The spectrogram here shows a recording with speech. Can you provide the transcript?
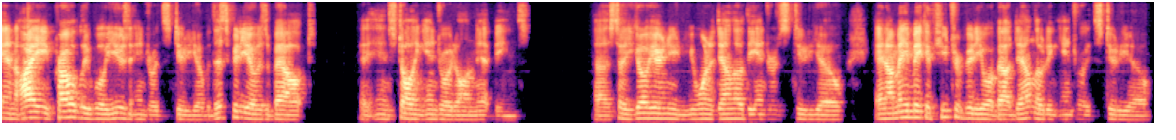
And I probably will use Android Studio, but this video is about uh, installing Android on NetBeans. Uh, so you go here and you, you want to download the Android Studio, and I may make a future video about downloading Android Studio.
